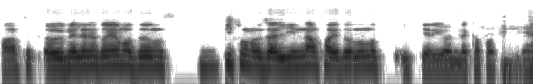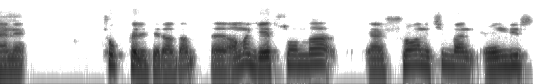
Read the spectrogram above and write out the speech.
artık övmelere doyamadığımız bir ton özelliğinden faydalanıp ilk yarıyı önde kapattı. Yani çok kaliteli adam. Ee, ama Getson'da yani şu an için ben 11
